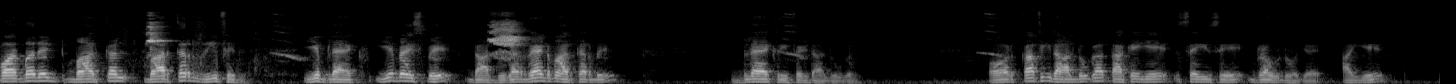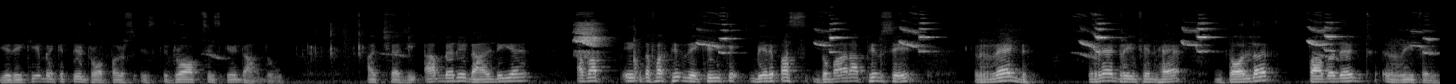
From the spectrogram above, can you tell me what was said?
permanent marker marker refill ये ब्लैक ये मैं इसमें डाल दूँगा रेड मार्कर में ब्लैक रीफिल डालूँगा। और काफ़ी डाल दूँगा ताकि ये सही से ब्राउन हो जाए। आइए, ये देखिए, मैं कितने ड्रॉपर्स इसके ड्रॉप्स इसके डाल दूँ। अच्छा जी, अब मैंने डाल दिया है। अब आप एक दफ़ा फिर देखें कि मेरे पास दोबारा फिर से रेड रेड रिफिल है डॉलर परमानेंट रिफिल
